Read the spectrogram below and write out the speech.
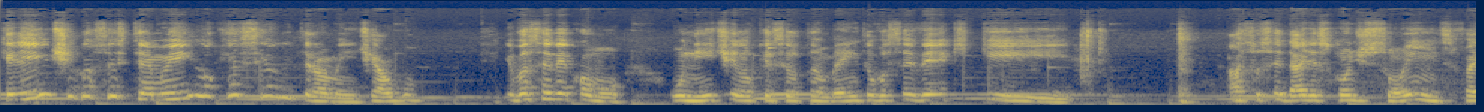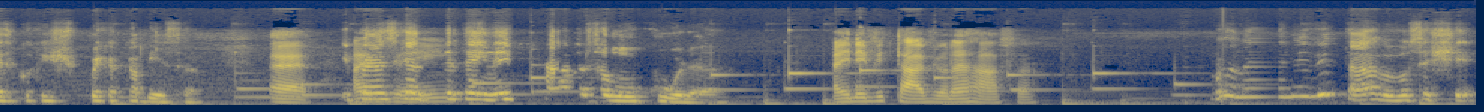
que ele chegou ao seu extremo e enlouqueceu, literalmente. É algo. E você vê como o Nietzsche enlouqueceu também, então você vê que a sociedade, as condições, faz com que a gente perca a cabeça. É. E parece vem... que é inevitável essa loucura. É inevitável, né, Rafa? Mano, é inevitável. Você chega.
